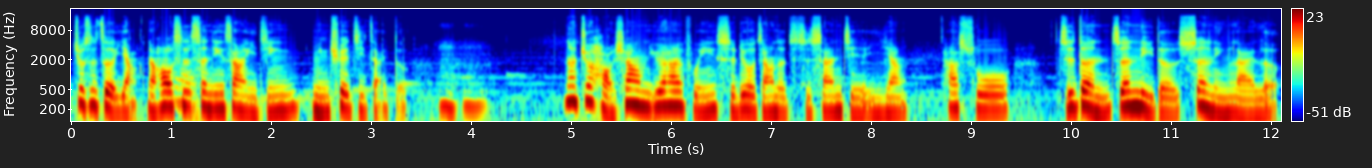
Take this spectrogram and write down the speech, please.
就是这样，然后是圣经上已经明确记载的，嗯哼，那就好像约翰福音十六章的十三节一样，他说：“只等真理的圣灵来了，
